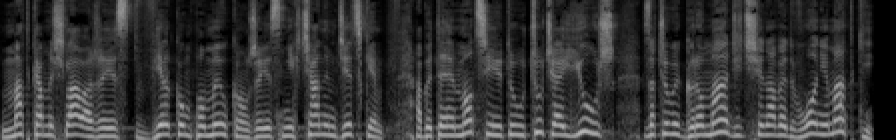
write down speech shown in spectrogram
matka myślała, że jest wielką pomyłką, że jest niechcianym dzieckiem, aby te emocje i te uczucia już zaczęły gromadzić się nawet w łonie matki.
